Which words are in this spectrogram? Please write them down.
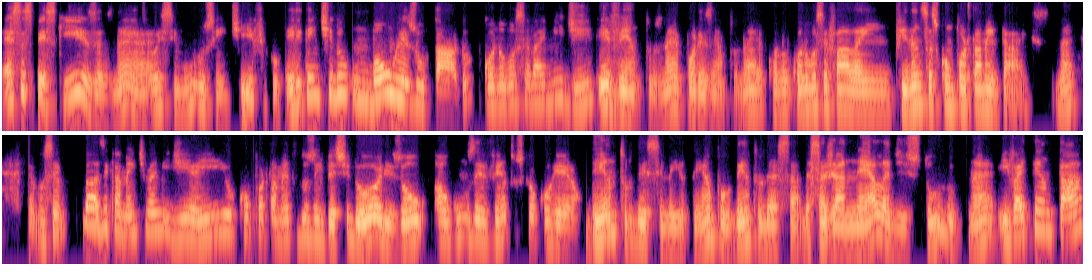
Essas pesquisas, né, esse mundo científico, ele tem tido um bom resultado quando você vai medir eventos, né? Por exemplo, né? Quando, quando você fala em finanças comportamentais, né? Você basicamente vai medir aí o comportamento dos investidores ou alguns eventos que ocorreram dentro desse meio tempo, dentro dessa, dessa janela de estudo, né? E vai tentar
